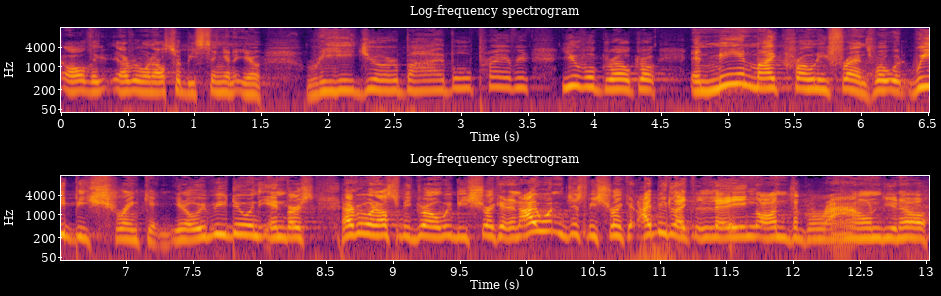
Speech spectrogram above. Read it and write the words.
all the, everyone else would be singing it, you know, read your Bible, pray every, you will grow, grow. And me and my crony friends, what would, we'd be shrinking. You know, we'd be doing the inverse. Everyone else would be growing, we'd be shrinking. And I wouldn't just be shrinking, I'd be like laying on the ground, you know.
